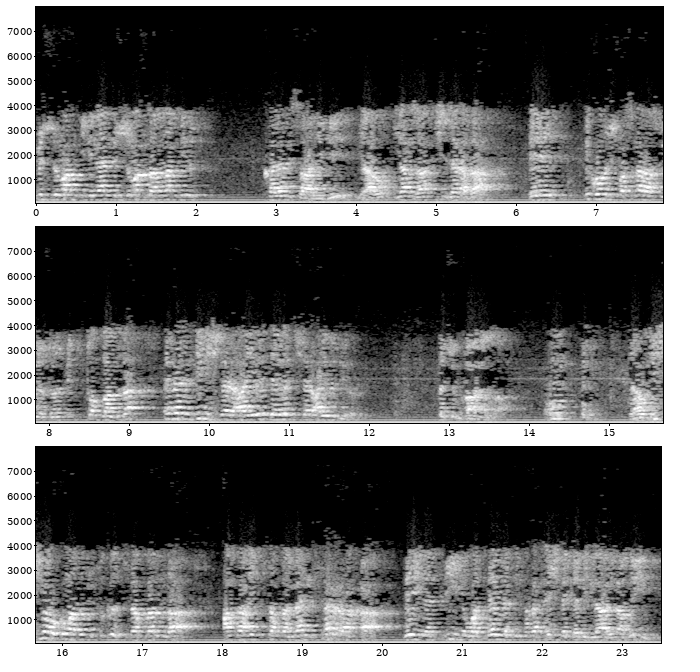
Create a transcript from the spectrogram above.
Müslüman bilinen, Müslüman tanınan bir kalem sahibi yahut yazar, çizer adam, e, bir konuşmasına rastlıyorsunuz, bir toplantıda, efendim din işleri ayrı, devlet işleri ayrı diyor. Subhanallah. ya hiç mi okumadın fıkıh kitaplarında, akaid kitapta men ferraka dini ve devleti fakat eşreke billahi azim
